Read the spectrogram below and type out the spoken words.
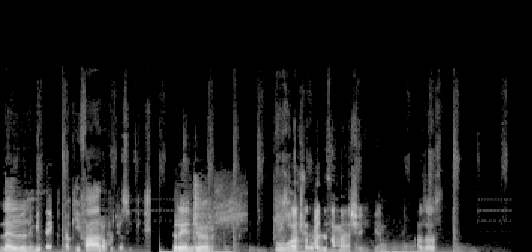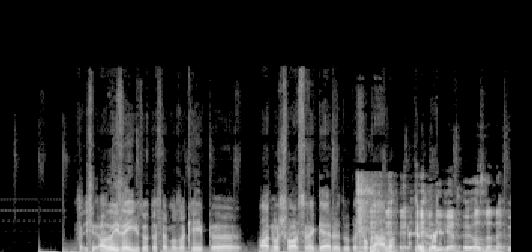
leülni mindenkit, aki fára húgyozik. Ranger. Ú, az, vagy ez a másik, igen. Azaz. Az izé jutott eszembe az a kép uh, Arnold Schwarzeneggerről, tudod, a sok állat. Igen, ő, az lenne ő.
